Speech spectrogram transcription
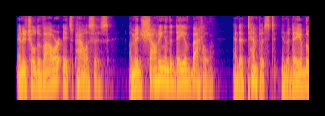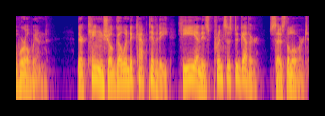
and it shall devour its palaces, amid shouting in the day of battle, and a tempest in the day of the whirlwind. Their king shall go into captivity, he and his princes together, says the Lord.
